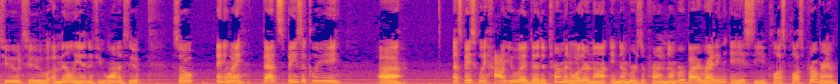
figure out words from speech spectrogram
2 to a million if you wanted to. So anyway, that's basically uh, that's basically how you would uh, determine whether or not a number is a prime number by writing a C++ program.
